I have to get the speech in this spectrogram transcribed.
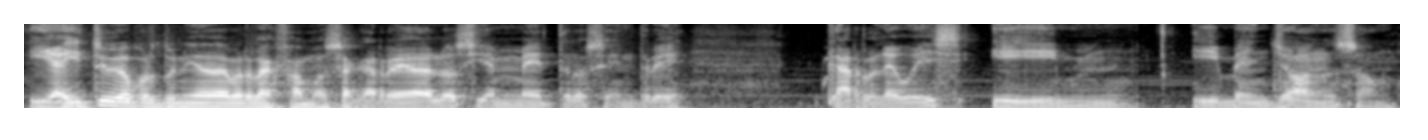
y ahí tuve oportunidad de ver la famosa carrera de los 100 metros entre Carl Lewis y, Ben Johnson.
